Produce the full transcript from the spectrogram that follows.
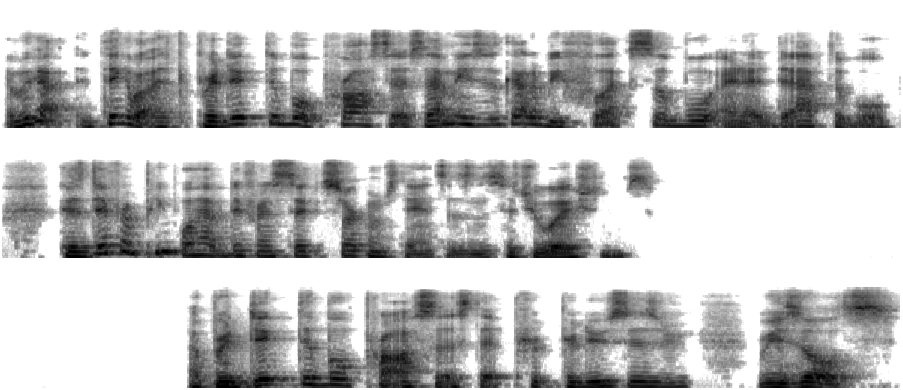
and we got think about it, predictable process. That means it's got to be flexible and adaptable because different people have different circumstances and situations. A predictable process that pr produces results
